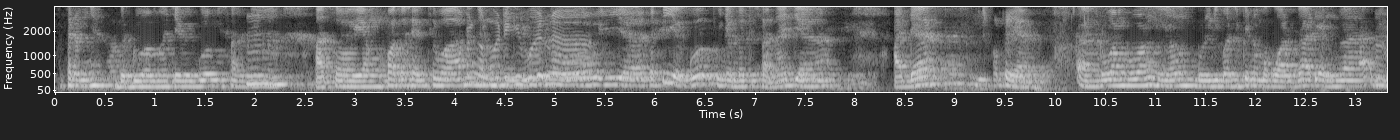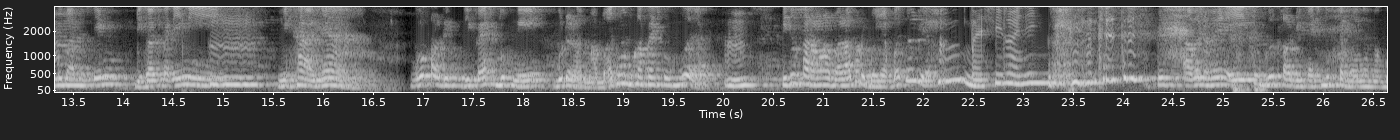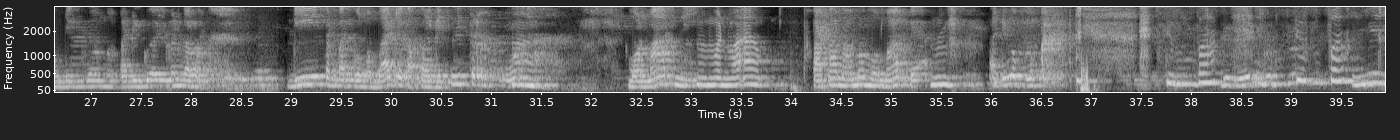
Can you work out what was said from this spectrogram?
apa namanya berdua sama cewek gue misalnya atau yang foto sensual nggak gimana- gimana. dong. iya tapi ya gue punya batasan aja ada apa ya eh, ruang-ruang yang boleh dimasukin sama keluarga ada yang enggak gue batasin di sosmed ini. Misalnya gue kalau di, di Facebook nih gue udah lama banget nggak buka Facebook gue ya Hmm, itu sekarang laba-laba udah banyak banget kali ya. Hmm, basi lo anjing. Terus terus. Terus apa namanya ya itu gue kalau di Facebook temen sama bude gue sama padi gue cuman kalau di tempat gue ngebacot apalagi Twitter wah mohon maaf nih. Mohon maaf. Papa mama mau maaf ya. Ada ngeblok Sumpah, sumpah. Iya,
